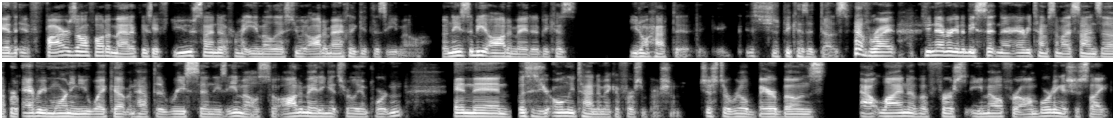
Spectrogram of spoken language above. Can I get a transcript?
And it fires off automatically. If you signed up for my email list, you would automatically get this email. It needs to be automated because you don't have to it's just because it does right you're never going to be sitting there every time somebody signs up or every morning you wake up and have to resend these emails so automating it's really important and then this is your only time to make a first impression just a real bare bones outline of a first email for onboarding. It's just like,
